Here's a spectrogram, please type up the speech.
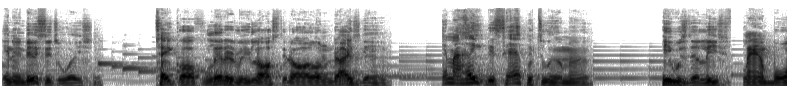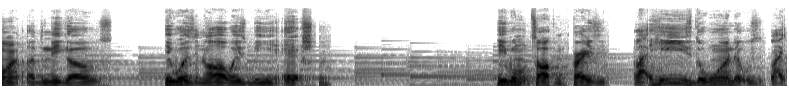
And in this situation, Takeoff literally lost it all on the dice game. And I hate this happened to him, man. He was the least flamboyant of the Migos. He wasn't always being extra. He won't talking crazy. Like he's the one that was like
